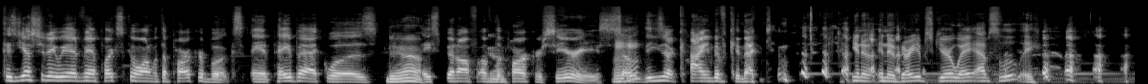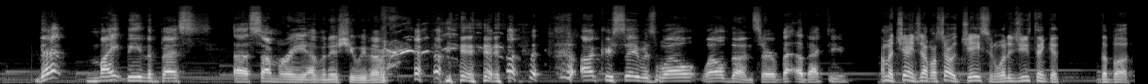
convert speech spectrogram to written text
because yesterday we had Van Plexico on with the Parker books, and Payback was Yeah. a spinoff of Yeah. the Parker series. So Mhm. these are kind of connected. you know, in a very obscure way, absolutely. that might be the best uh, summary of an issue we've ever had on Crusademas. Well, well done, sir. Ba- uh, back to you. I'm gonna change up. I'll start with Jason. What did you think of the book?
